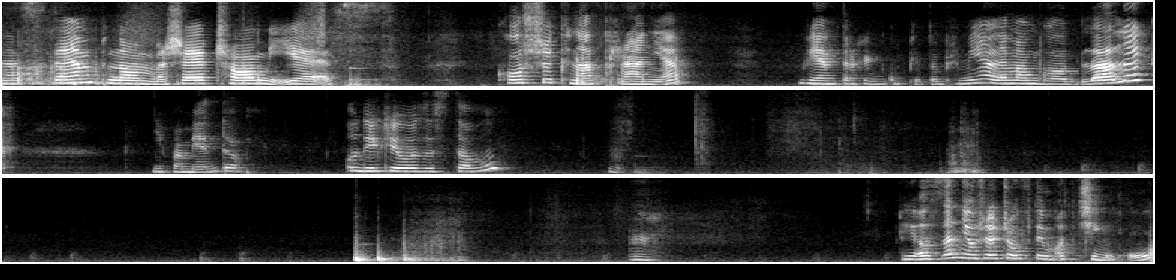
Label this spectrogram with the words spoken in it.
Następną rzeczą jest koszyk na pranie. Wiem, trochę głupio to brzmi, ale mam go od lalek. Nie pamiętam od jakiego zestawu. I ostatnią rzeczą w tym odcinku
